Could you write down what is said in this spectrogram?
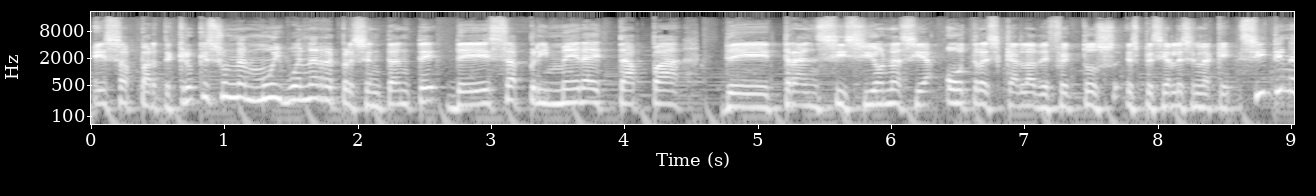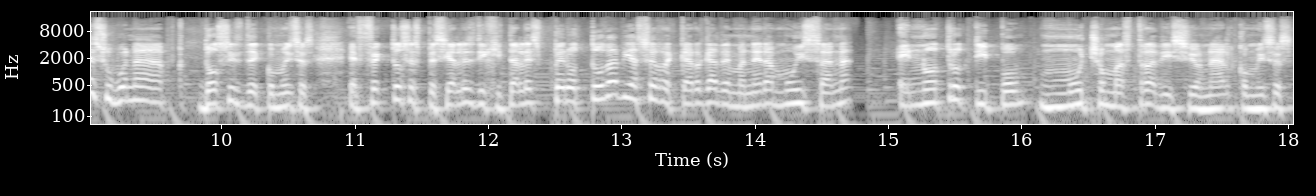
esa parte. Creo que es una muy buena representante de esa primera etapa de transición hacia otra escala de efectos especiales en la que sí tiene su buena dosis de, como dices, efectos especiales digitales, pero todavía se recarga de manera muy sana en otro tipo mucho más tradicional, como dices,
